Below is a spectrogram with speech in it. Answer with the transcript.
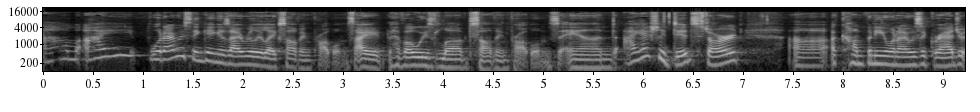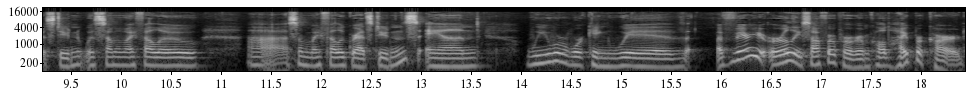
Um, I what I was thinking is I really like solving problems. I have always loved solving problems, and I actually did start uh, a company when I was a graduate student with some of my fellow uh, some of my fellow grad students, and we were working with a very early software program called HyperCard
